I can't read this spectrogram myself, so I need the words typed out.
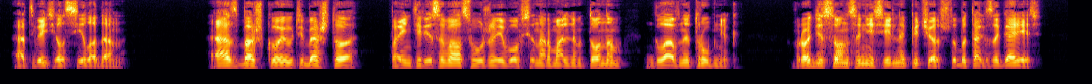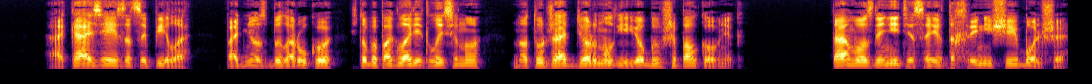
— ответил Силадан. А с башкой у тебя что? — поинтересовался уже и вовсе нормальным тоном главный трубник. Вроде солнце не сильно печет, чтобы так загореть. Аказия зацепила. Поднес было руку, чтобы погладить лысину, но тут же отдернул ее бывший полковник. Там возле Нитиса их дохренище и больше.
